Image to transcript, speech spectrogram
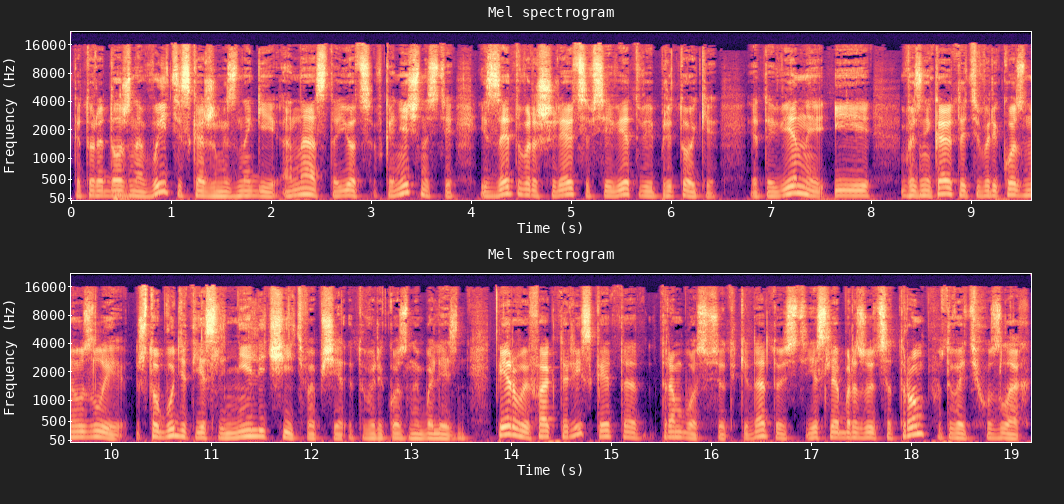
которая должна выйти, скажем, из ноги, она остается в конечности, из-за этого расширяются все ветви и притоки этой вены, и возникают эти варикозные узлы. Что будет, если не лечить вообще эту варикозную болезнь? Первый фактор риска – это тромбоз все-таки, да, то есть если образуется тромб вот в этих узлах,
